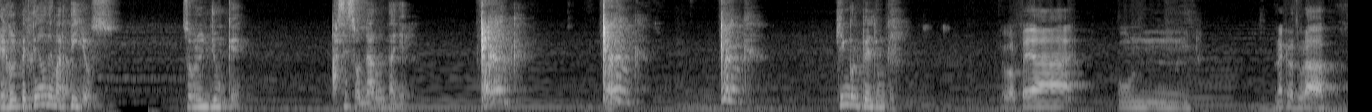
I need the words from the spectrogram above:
el golpeteo de martillos sobre un yunque hace sonar un taller. ¡Clank! ¡Clank! ¡Clank! ¿Quién golpea el yunque? Lo golpea un, una criatura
